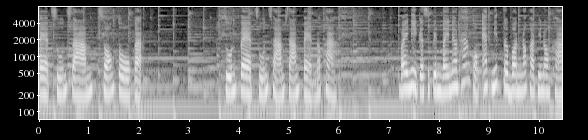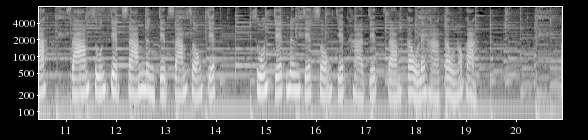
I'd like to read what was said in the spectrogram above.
803 2โตกะ080338 เนาะค่ะ ใบนี้ก็สิเป็นใบแนวทางของแอดมิเตอร์บอลเนาะค่ะพี่น้องคะ307 317 327 0717275739 และ59เนาะค่ะ ไป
